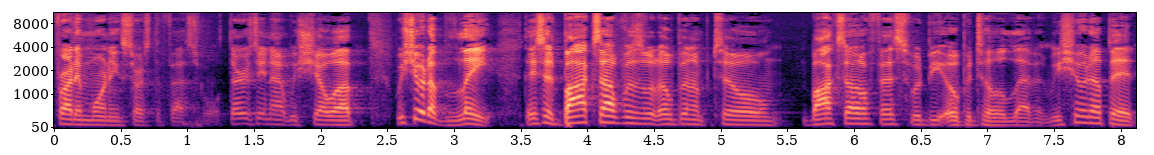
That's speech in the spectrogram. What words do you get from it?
Friday morning starts the festival. Thursday night we show up. We showed up late. They said box office would open up till box office would be open till eleven. We showed up at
